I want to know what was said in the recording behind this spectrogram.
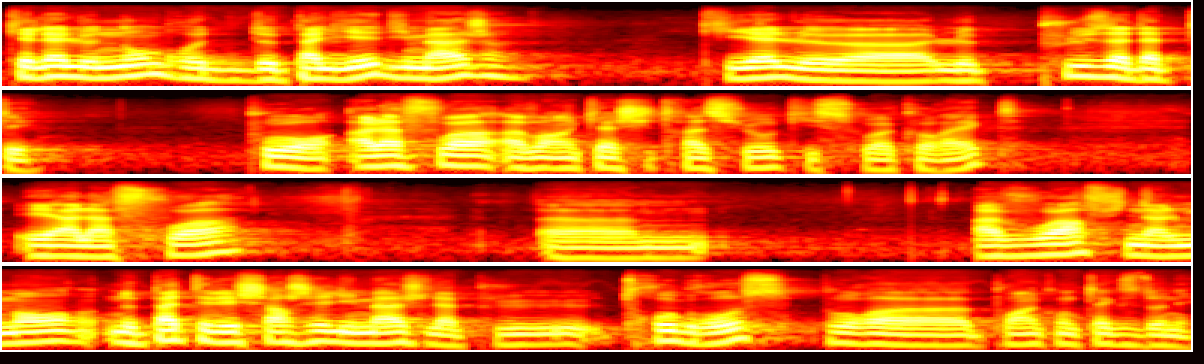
Quel est le nombre de paliers d'images qui est le, le plus adapté? Pour à la fois avoir un cache ratio qui soit correct et à la fois euh, avoir finalement, ne pas télécharger l'image la plus trop grosse pour, euh, pour un contexte donné.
